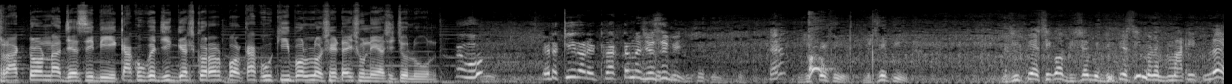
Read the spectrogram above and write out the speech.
ট্রাক্টর না জেসিবি? কাকুকে জিজ্ঞেস করার পর কাকু কি বলল সেটাই শুনে আসি চলুন। এটা কি গাড়ি? ট্রাক্টর না জেসিবি? ভিসেপি ভিসেপি ভিপিএসি গো ভিসেপি ভিপিএসি মানে মাটি তুলে?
